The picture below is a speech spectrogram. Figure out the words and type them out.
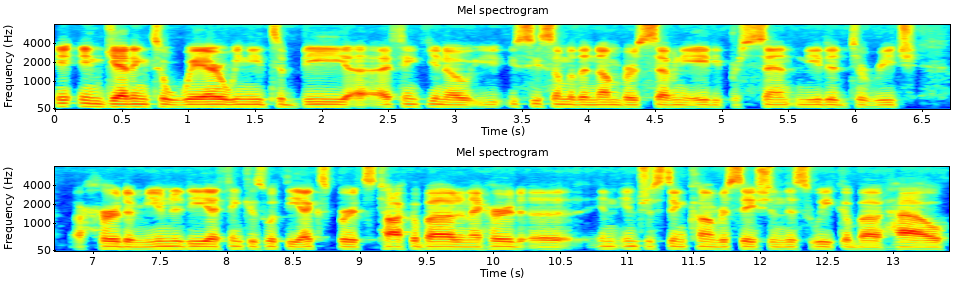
in getting to where we need to be. I think you know, you, you see some of the numbers, 70, 80 percent needed to reach a herd immunity, I think is what the experts talk about. And I heard uh, an interesting conversation this week about how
